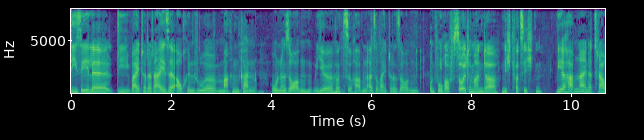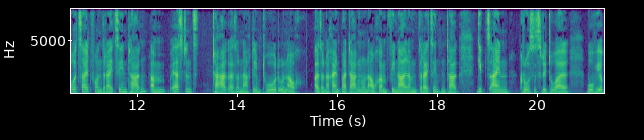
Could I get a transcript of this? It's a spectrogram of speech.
die Seele die weitere Reise auch in Ruhe machen kann, ohne Sorgen hier zu haben, also weitere Sorgen. Und worauf sollte man da nicht verzichten? Wir haben eine Trauerzeit von 13 Tagen. Am ersten Tag, also nach dem Tod und auch also nach ein paar Tagen und auch am Final, am 13. Tag, gibt's ein großes Ritual, wo wir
